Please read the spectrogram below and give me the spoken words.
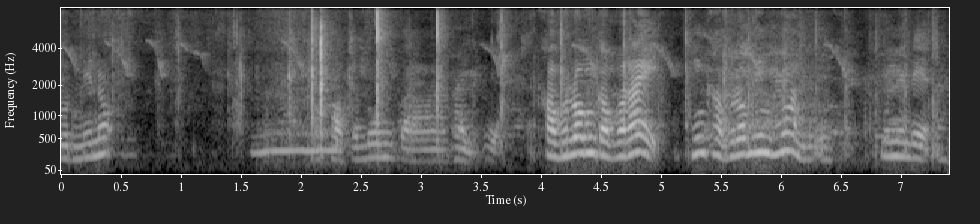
ตุนเนี่ยเนาะขอบคุณลุงกับให้อวก เขาพลมกับว่าได้ทิ้งเขาพลมทิ้งห้อนเลยมันในแดดนะ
